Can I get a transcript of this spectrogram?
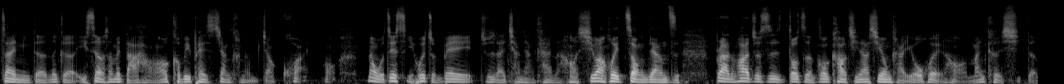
在你的那个 Excel 上面打好，然后 copy paste 这样可能比较快，哦，那我这次也会准备就是来抢抢看，然 后希望会中这样子，不然的话就是都只能够靠其他信用卡优惠，哈，蛮可惜的。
